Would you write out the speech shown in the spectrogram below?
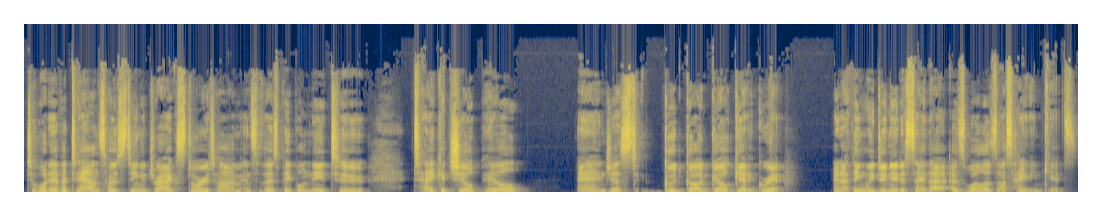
to whatever town's hosting a drag story time. And so those people need to take a chill pill and just good God girl, get a grip. And I think we do need to say that as well as us hating kids.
